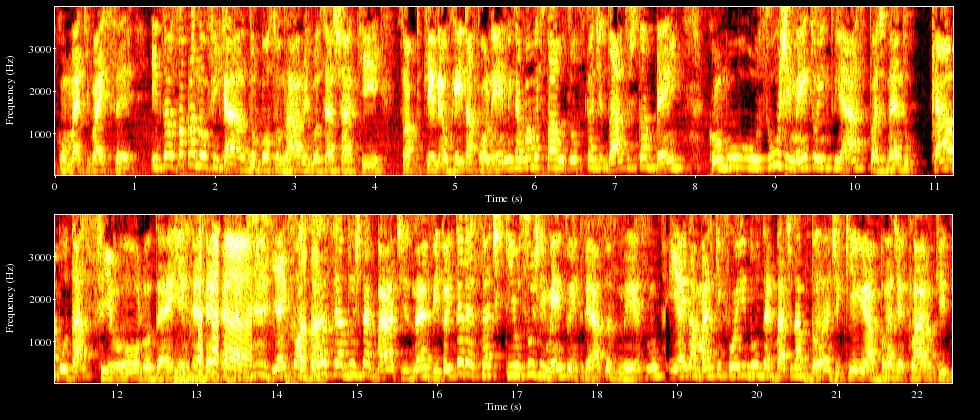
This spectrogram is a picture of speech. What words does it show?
como é que vai ser. Então, só para não ficar no Bolsonaro e você achar que só porque ele é o rei da polêmica, vamos para os outros candidatos também, como o surgimento, entre aspas, né, do Cabo da Ciolo, né? E, a importância dos debates, né, Vitor? Interessante que o surgimento, entre aspas mesmo, e ainda mais que foi no debate da Band, que a Band, é claro que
